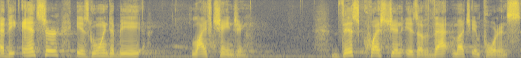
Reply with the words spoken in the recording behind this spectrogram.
and the answer is going to be life changing. This question is of that much importance.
